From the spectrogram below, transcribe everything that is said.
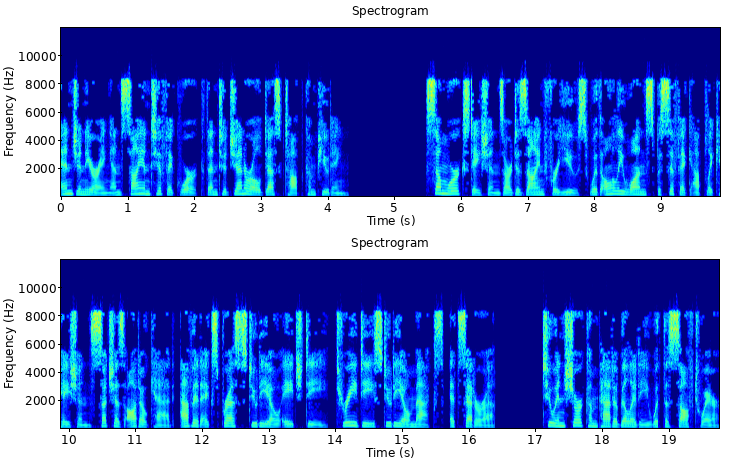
engineering and scientific work than to general desktop computing. Some workstations are designed for use with only one specific application such as AutoCAD, Avid Express Studio HD, 3D Studio Max, etc. To ensure compatibility with the software,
